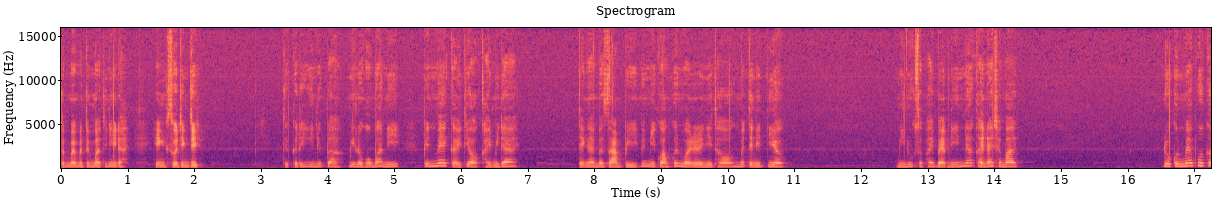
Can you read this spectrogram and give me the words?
ทำไมมันถึงมาที่นี่ได้ เห็นสวยจริงๆ เธอก็ได้ยินหรือเปล่า มีหลงของบ้านนี้ เป็นแม่ไก่ที่ออกไข่ไม่ได้ แต่งานมาสามปีไม่มีความเคลื่อนไหวอะไรในท้องแม้แต่นิดเดียว มีลูกสะใภ้แบบนี้น่าไข่น่าชะมัดดูคุณแม่พูดก็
